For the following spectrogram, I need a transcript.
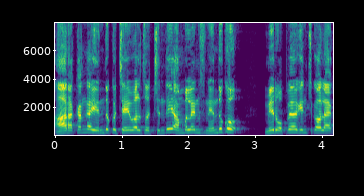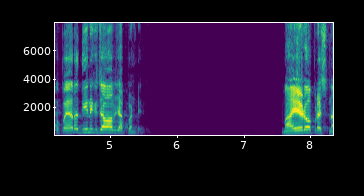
ఆ రకంగా ఎందుకు చేయవలసి వచ్చింది అంబులెన్స్ని ఎందుకు మీరు ఉపయోగించుకోలేకపోయారో దీనికి జవాబు చెప్పండి. మా ఏడో ప్రశ్న.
